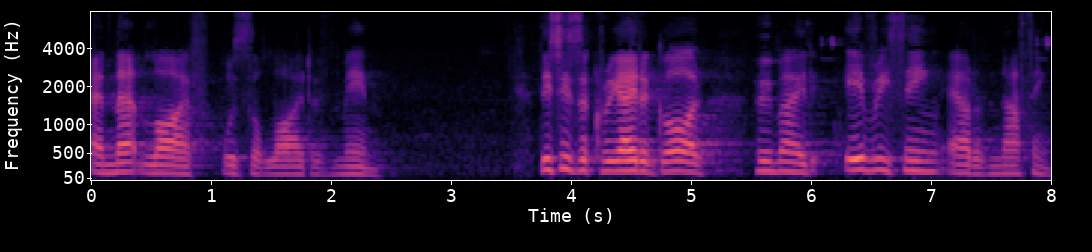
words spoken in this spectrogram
and that life was the light of men. This is the Creator God who made everything out of nothing.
